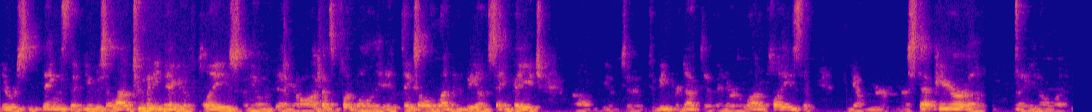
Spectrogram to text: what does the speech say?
there were some things that you was allowed too many negative plays. You know, uh, you know offensive football. It, it, takes all eleven to be on the same page, um, you know, to, to be productive. And there are a lot of plays that you know you're, you're a step here, uh, uh, you know, uh,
